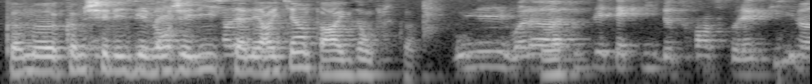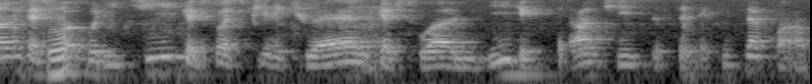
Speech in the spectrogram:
comme, euh, comme chez les évangélistes américains, par exemple. Quoi. Oui, voilà, toutes les techniques de trans collective, hein, qu'elles soient mmh. politiques, qu'elles soient spirituelles, qu'elles soient ludiques, etc., utilisent ces techniques-là. Hein.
